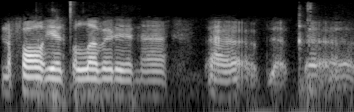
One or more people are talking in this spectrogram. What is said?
in the fall he has Beloved and uh, uh, uh,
